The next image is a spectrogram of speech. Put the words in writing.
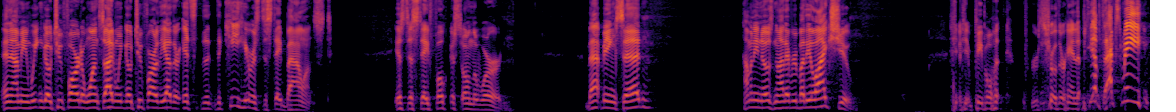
And I mean, we can go too far to one side and we go too far to the other. It's the, the key here is to stay balanced, is to stay focused on the word. That being said, how many knows not everybody likes you? People throw their hand up. Yep, that's me.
